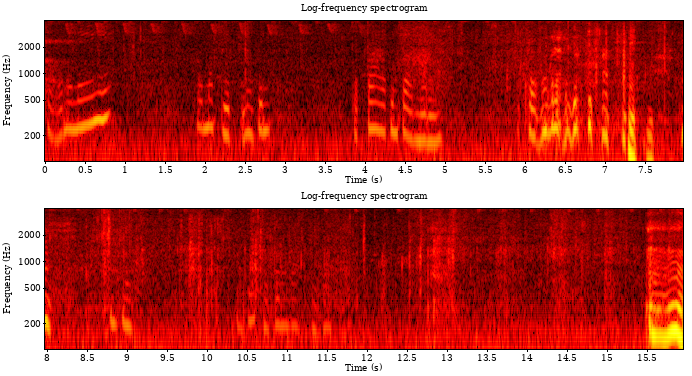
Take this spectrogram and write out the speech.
โอ้ในนี้เขามาเก็บมันเป็น ป้าเป็นปลาบุญของไม่ได้ยอะจังอืม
